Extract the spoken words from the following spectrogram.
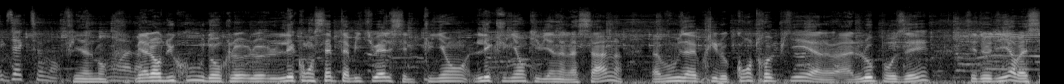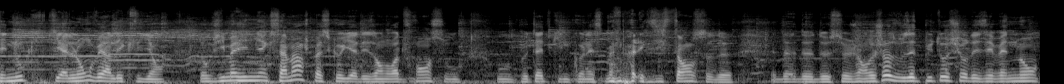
Exactement. finalement. Voilà. Mais alors du coup, donc le- le- les concepts habituels, c'est le client, les clients qui viennent à la salle. Bah, vous avez pris le contre-pied à, à l'opposé, c'est de dire bah, c'est nous qui allons vers les clients. Donc j'imagine bien que ça marche parce qu'il y a des endroits de France où, où peut-être qu'ils ne connaissent même pas l'existence de, de, de- de ce genre de choses. Vous êtes plutôt sur des événements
